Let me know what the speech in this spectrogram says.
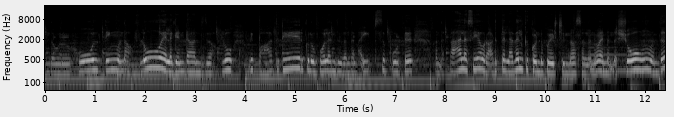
அந்த ஒரு ஹோல் திங் வந்து அவ்வளோ எலகெண்ட்டாக இருந்தது. அவ்வளோ அப்படியே பார்த்துட்டே இருக்கணும் போல் இருந்தது. அந்த லைட்ஸு போட்டு அந்த பேலஸே ஒரு அடுத்த லெவலுக்கு கொண்டு போயிடுச்சுன்னு தான் சொல்லணும். அண்ட் அந்த ஷோவும் வந்து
